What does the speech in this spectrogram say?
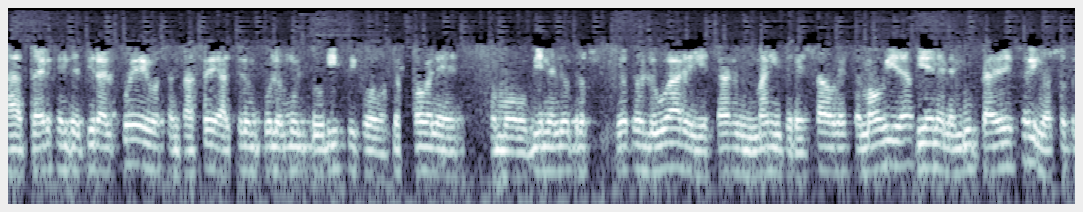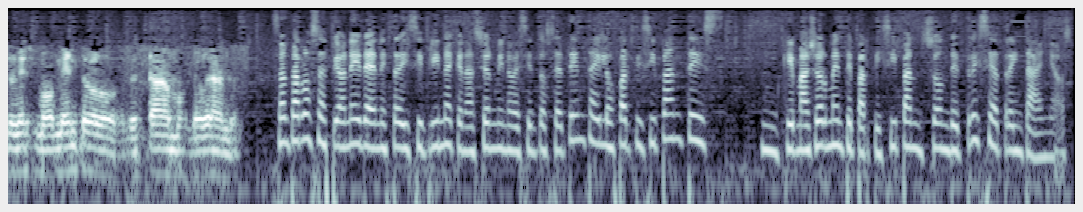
a, traer gente de Tierra del Fuego, Santa Fe, al ser un pueblo muy turístico, los jóvenes como vienen de otros de otros lugares y están más interesados en esta movida, vienen en busca de eso y nosotros en ese momento lo estábamos logrando. Santa Rosa es pionera en esta disciplina que nació en 1970 y los participantes mm, que mayormente participan son de 13 a 30 años.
